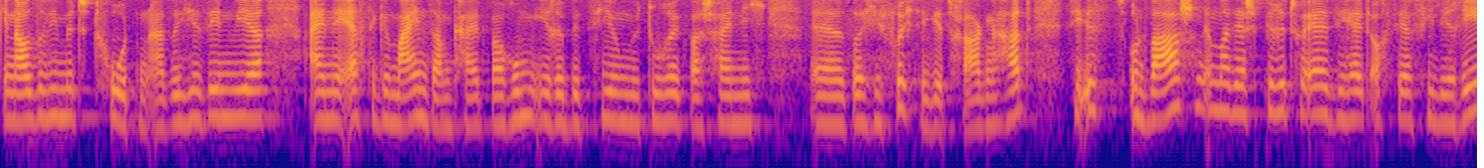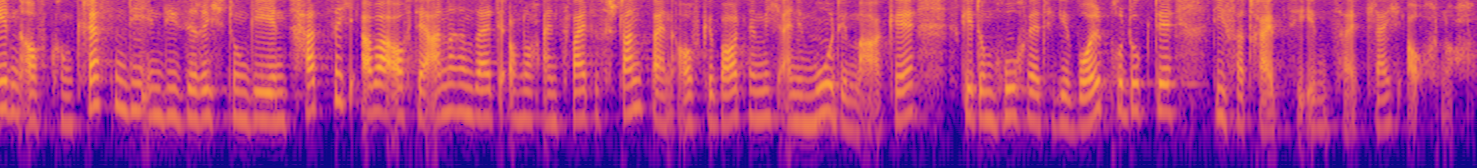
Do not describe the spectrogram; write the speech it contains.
genauso wie mit Toten. Also hier sehen wir eine erste Gemeinsamkeit, warum ihre Beziehung mit Durek wahrscheinlich äh, solche Früchte getragen hat. Sie ist und war schon immer sehr spirituell. Sie hält auch sehr viele Reden auf Kongressen, die in diese Richtung gehen, hat sich aber auf der anderen Seite auch noch ein zweites Standbein aufgebaut aufgebaut, nämlich eine Modemarke. Es geht um hochwertige Wollprodukte, die vertreibt sie eben zeitgleich auch noch.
